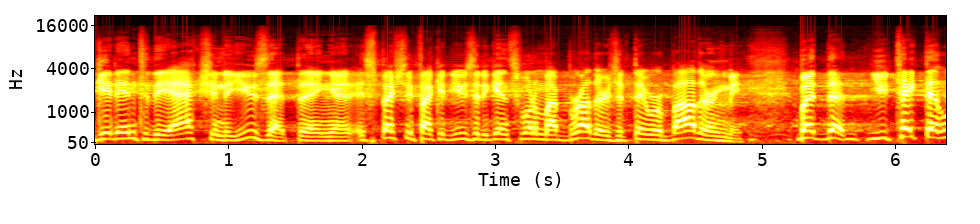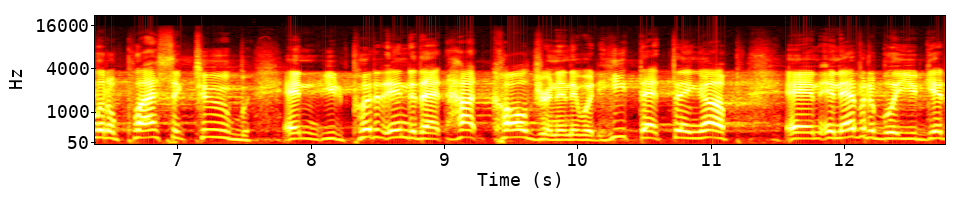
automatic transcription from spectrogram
get into the action to use that thing, uh, especially if I could use it against one of my brothers if they were bothering me. But the, you take that little plastic tube and you'd put it into that hot cauldron, and it would heat that thing up, and inevitably you'd get,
